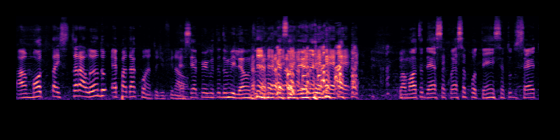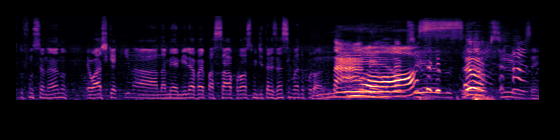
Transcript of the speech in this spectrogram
a moto tá estralando, é pra dar quanto de final? Essa é a pergunta do milhão, todo mundo quer saber, né? Uma moto dessa, com essa potência, tudo certo, tudo funcionando, eu acho que aqui na, na meia milha vai passar próximo de 350 por hora. Nossa. Não é possível. Sim.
